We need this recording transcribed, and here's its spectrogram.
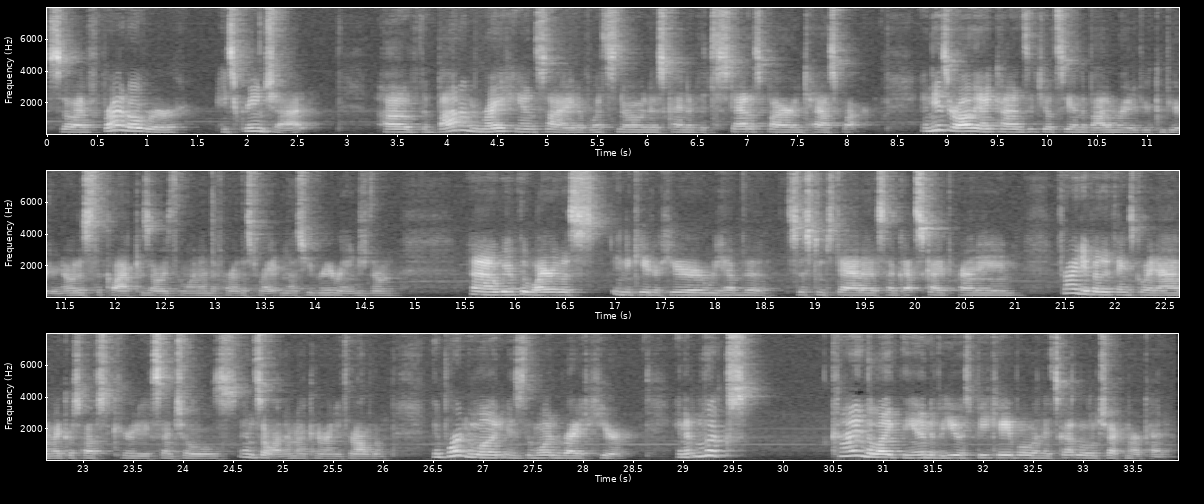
So I've brought over a screenshot of the bottom right-hand side of what's known as kind of the status bar and taskbar. And these are all the icons that you'll see on the bottom right of your computer. Notice the clock is always the one on the farthest right unless you've rearranged them. Uh, we have the wireless indicator here. We have the system status. I've got Skype running. Variety of other things going on, Microsoft Security Essentials, and so on. I'm not going to run you through all of them. The important one is the one right here. And it looks kind of like the end of a USB cable, and it's got a little check mark on it.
